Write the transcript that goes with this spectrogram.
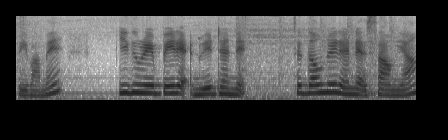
ပေးပါမယ်။ပြည်သူတွေပေးတဲ့အနှွေးတန်းနဲ့စစ်သုံးအနှွေးတန်းနဲ့စောင်းများ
